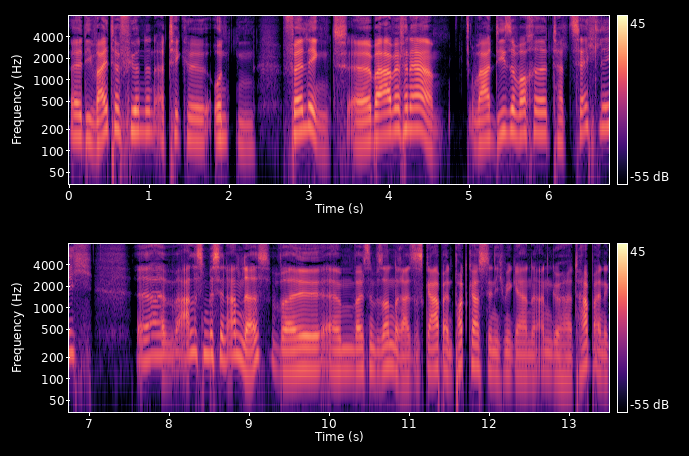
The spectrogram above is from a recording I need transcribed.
äh, die weiterführenden Artikel unten verlinkt. Äh, bei AWFNR war diese Woche tatsächlich äh, alles ein bisschen anders, weil ähm, es eine besondere ist. Es gab einen Podcast, den ich mir gerne angehört habe, eine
